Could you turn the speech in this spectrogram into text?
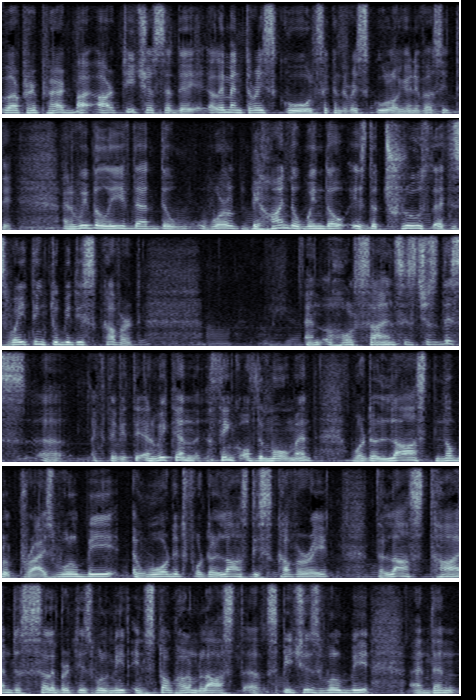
were prepared by our teachers at the elementary school, secondary school, or university. And we believe that the world behind the window is the truth that is waiting to be discovered. And the whole science is just this uh, activity. And we can think of the moment where the last Nobel Prize will be awarded for the last discovery, the last time the celebrities will meet in Stockholm, last uh, speeches will be, and then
